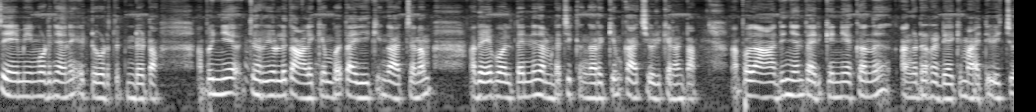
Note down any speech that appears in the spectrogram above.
സേമിയും കൂടെ ഞാൻ ഇട്ട് കൊടുത്തിട്ടുണ്ട് കേട്ടോ അപ്പോൾ ഇനി ചെറിയുള്ളി താളിക്കുമ്പോൾ തരിക്കും കാച്ചണം. അതേപോലെ തന്നെ നമ്മുടെ ചിക്കൻ കറിക്കും കാച്ചി ഒഴിക്കണം കേട്ടോ അപ്പോൾ ആദ്യം ഞാൻ തരിക്കന്നെയൊക്കെ ഒന്ന് അങ്ങോട്ട് റെഡിയാക്കി മാറ്റി വെച്ചു.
